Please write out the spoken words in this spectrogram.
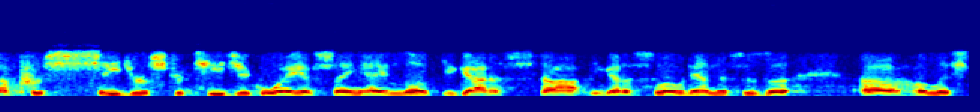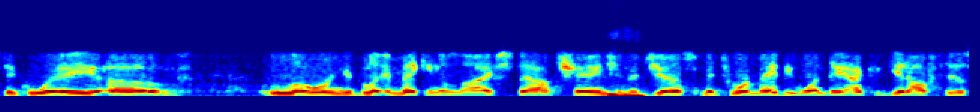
a procedure, strategic way of saying, "Hey, look, you got to stop, you got to slow down. This is a, a holistic way of." lowering your blood and making a lifestyle change mm-hmm. and adjustment to where maybe one day I could get off this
